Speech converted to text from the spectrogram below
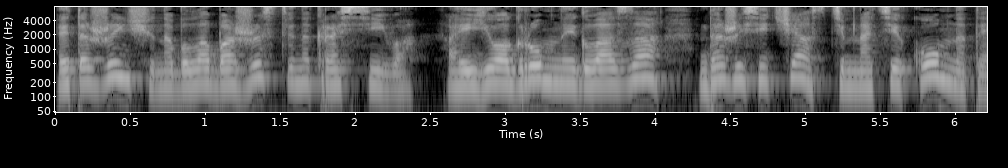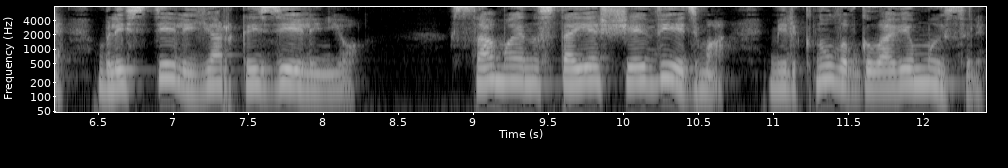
Эта женщина была божественно красива, а ее огромные глаза даже сейчас в темноте комнаты блестели яркой зеленью. «Самая настоящая ведьма!» — мелькнула в голове мысль.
